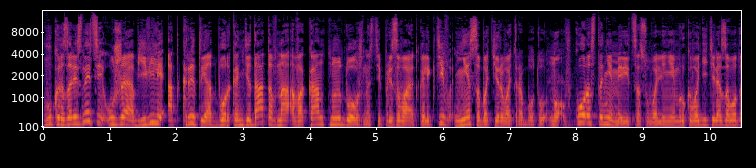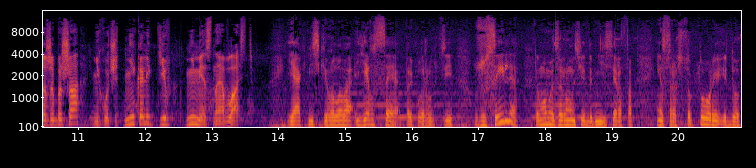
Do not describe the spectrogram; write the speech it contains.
В Укрзалезнице уже объявили открытый отбор кандидатов на вакантную должность и призывают коллектив не саботировать работу. Но в Коростане мириться с увольнением руководителя завода ЖБШ не хочет ни коллектив, ни местная власть. Я, як міський голова, я все прикладу в ці зусилля, тому ми звернулися і до Міністерства інфраструктури, і до е,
